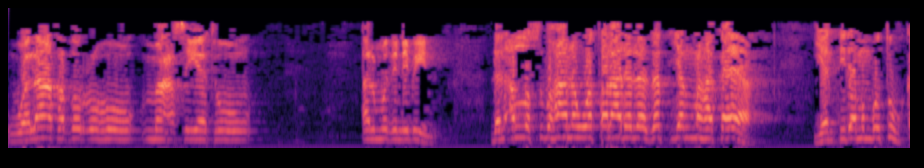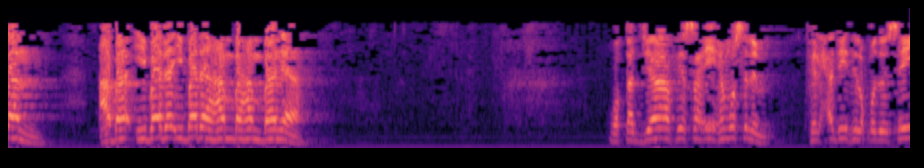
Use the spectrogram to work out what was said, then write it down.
ولا تضره معصية المذنبين. Dan Allah Subhanahu wa taala adalah zat yang maha kaya yang tidak membutuhkan ibadah-ibadah hamba-hambanya. وقد جاء في صحيح مسلم في الحديث القدسي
